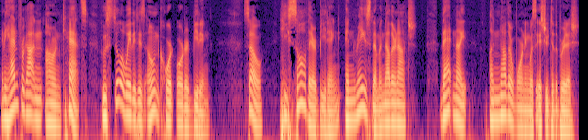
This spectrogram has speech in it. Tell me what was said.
And he hadn't forgotten Aaron Katz, who still awaited his own court ordered beating. So he saw their beating and raised them another notch. That night, another warning was issued to the British.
